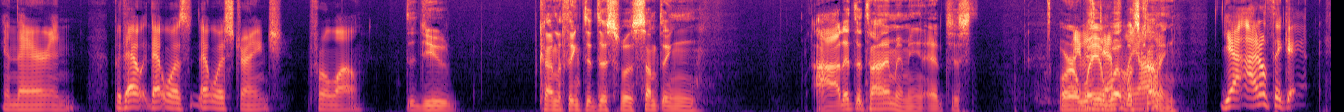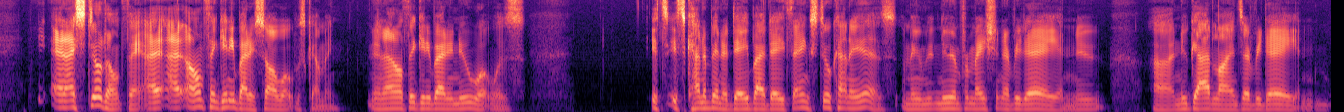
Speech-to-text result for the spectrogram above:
in there, and but that that was that was strange for a while. Did you kind of think that this was something odd at the time? I mean, it just or a It way of what was odd. coming. Yeah, I don't think, and I still don't think, I, I don't think anybody saw what was coming, and I don't think anybody knew what was. It's it's kind of been a day by day thing. Still kind of is. I mean, new information every day and new uh, new guidelines every day, and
